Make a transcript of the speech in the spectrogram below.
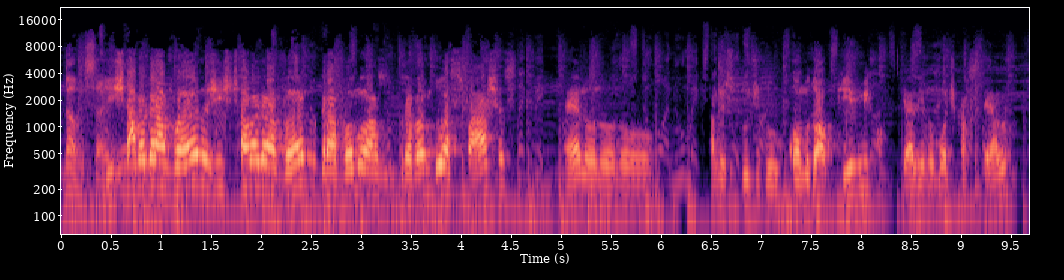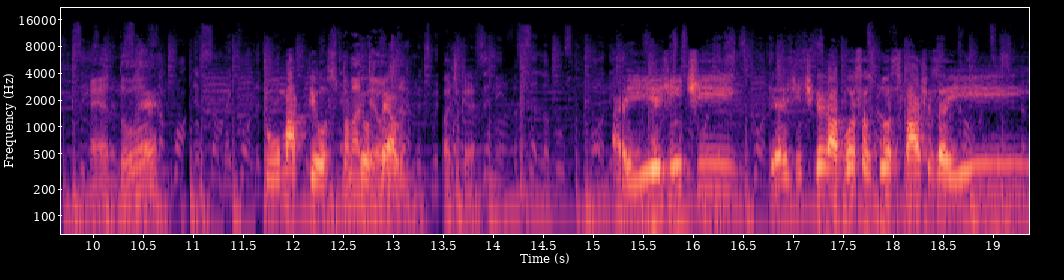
Não, isso A aí. gente tava gravando, a gente tava gravando, gravamos, as- gravamos duas faixas, né, no, no, no, no estúdio do Cômodo Alquímico, que é ali no Monte Castelo, É do. É, do Matheus, do Matheus Matheus, Belo. né? Pode crer. Aí a gente, a gente gravou essas duas faixas aí,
